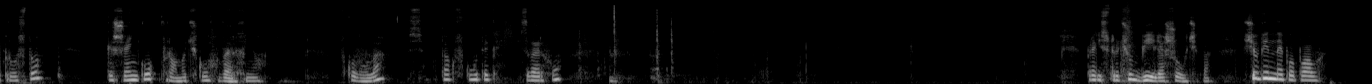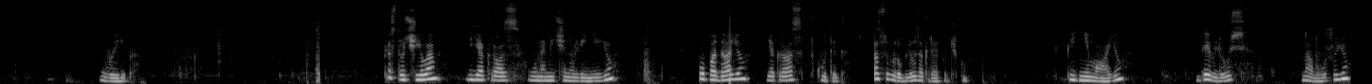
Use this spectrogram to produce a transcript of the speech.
просто кишеньку в рамочку верхню. Вколола ось отак в кутик і зверху. Пристрочу біля шовчика, щоб він не попав у виріб. Пристрочила якраз у намічену лінію. Попадаю якраз в кутик. Зразу роблю закрепочку. Піднімаю, дивлюсь, наложую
